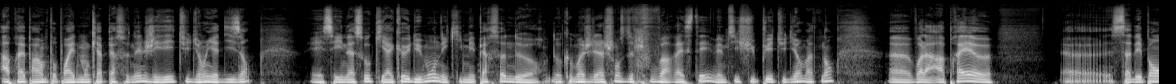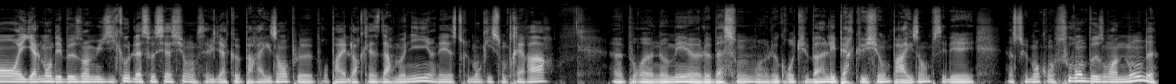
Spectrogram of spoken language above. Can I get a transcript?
Après, par exemple, pour parler de mon cas personnel, j'ai été étudiant il y a 10 ans. Et c'est une asso qui accueille du monde et qui met personne dehors. Donc moi j'ai la chance de pouvoir rester, même si je suis plus étudiant maintenant. Euh, voilà, après, euh, euh, ça dépend également des besoins musicaux de l'association. Ça veut dire que par exemple, pour parler de l'orchestre d'harmonie, on a des instruments qui sont très rares. Euh, pour euh, nommer euh, le basson, le gros tuba, les percussions par exemple, c'est des instruments qui ont souvent besoin de monde.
